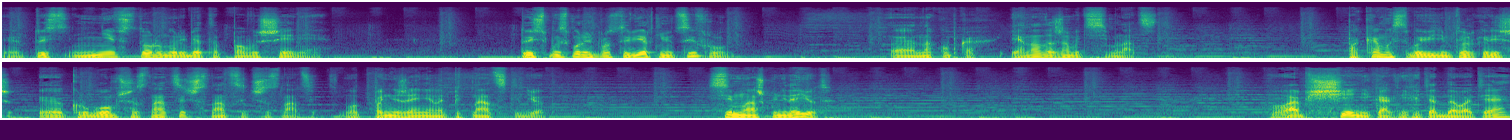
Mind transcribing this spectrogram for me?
э, То есть не в сторону, ребята, повышения. То есть мы смотрим просто верхнюю цифру э, На кубках И она должна быть 17 Пока мы с тобой видим только лишь э, кругом 16, 16, 16 Вот понижение на 15 идет Семнашку не дают Вообще никак не хотят давать, а?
